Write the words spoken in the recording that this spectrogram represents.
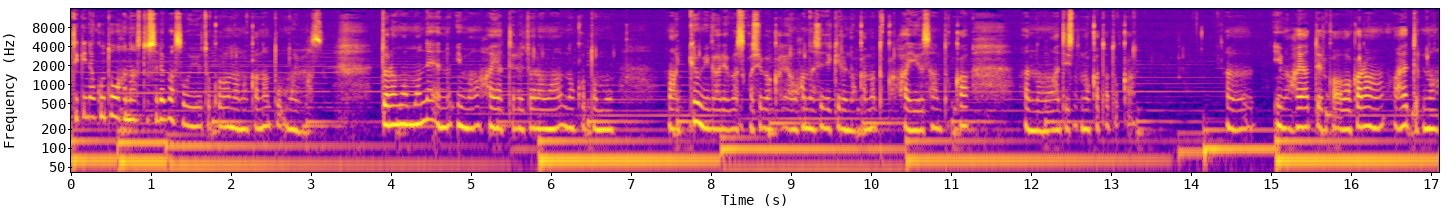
的なことを話すとすればそういうところなのかなと思います。ドラマもね今流行ってるドラマのこともまあ、興味があれば少しばかりお話できるのかなとか俳優さんとかあのアーティストの方とか今流行ってるかは分からん。流行ってるな。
